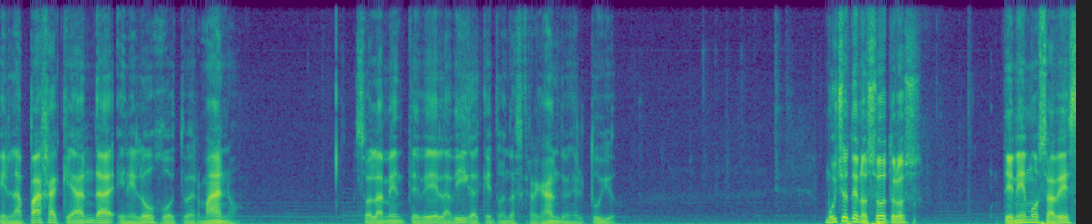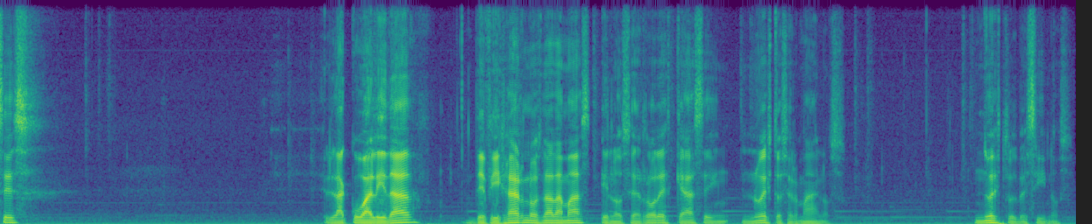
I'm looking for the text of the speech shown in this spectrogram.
en la paja que anda en el ojo de tu hermano. Solamente ve la viga que tú andas cargando en el tuyo. Muchos de nosotros tenemos a veces la cualidad de fijarnos nada más en los errores que hacen nuestros hermanos, nuestros vecinos.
